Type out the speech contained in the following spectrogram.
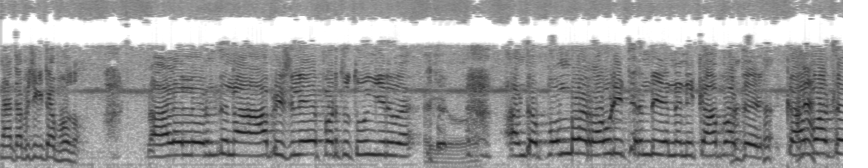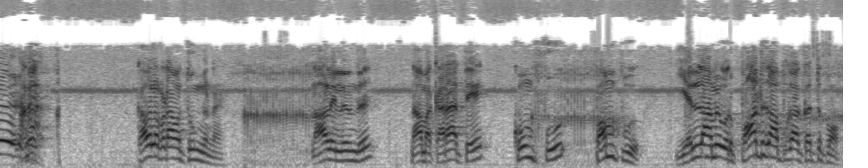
நான் தப்பிச்சுக்கிட்டா போதும். நாளையில இருந்து நான் ஆபீஸ்லயே படுத்து தூங்கிடுவேன் அந்த பொம்பளை ரவுடிட்ட இருந்து என்ன நீ காப்பாத்து. காப்பாத்து. கவலைப்படாம தூங்குண்ணே. நாளையில இருந்து நாம கராத்தே கும்ஃபு பம்பு எல்லாமே ஒரு பாதுகாப்புக்காக கத்துப்போம்.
